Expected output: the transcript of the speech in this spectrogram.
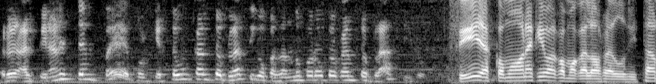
pero al final está en fe, porque esto es un canto de plástico pasando por otro canto de plástico. Sí, es como un equipo, como que los reduciste, a,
